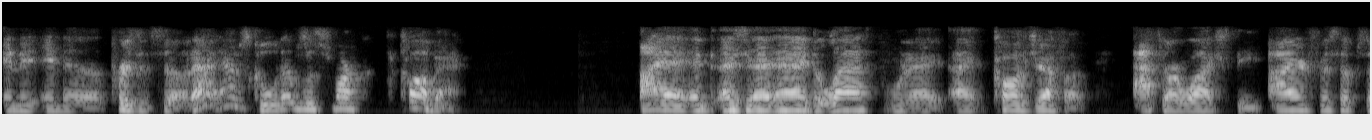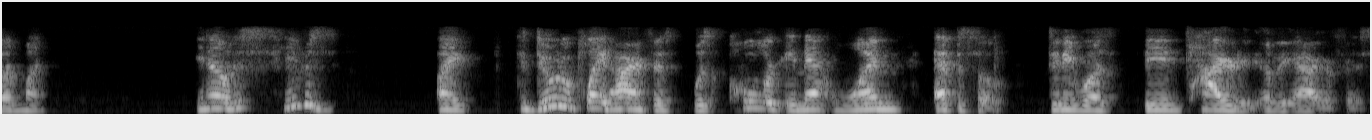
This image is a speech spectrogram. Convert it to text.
in the in the prison cell. That that was cool. That was a smart callback. I I, I, had to laugh when I, I called Jeff up after I watched the Iron Fist episode. I'm like, you know, this he was like the dude who played Iron Fist was cooler in that one episode than he was the entirety of the Iron Fist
